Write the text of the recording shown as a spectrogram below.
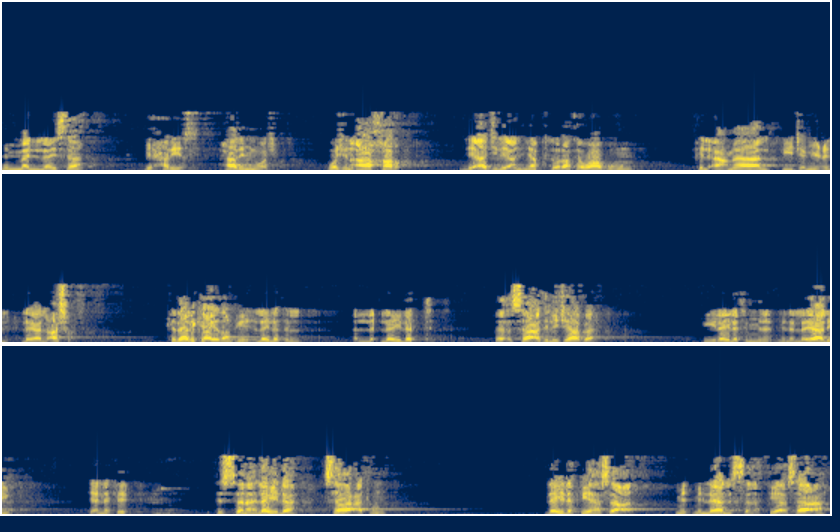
ممن ليس بحريص؟ هذه من وجه. وجه آخر لأجل أن يكثر ثوابهم في الأعمال في جميع الليالي العشر. كذلك أيضا في ليلة ليلة ساعة الإجابة في ليلة من الليالي لأن في في السنة ليلة ساعة ليلة فيها ساعة من ليالي السنة فيها ساعة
